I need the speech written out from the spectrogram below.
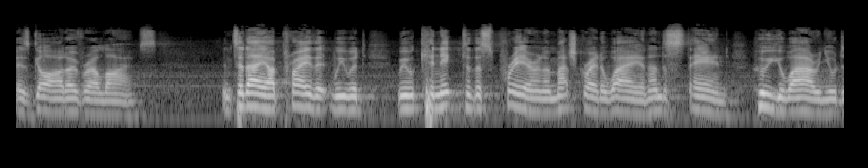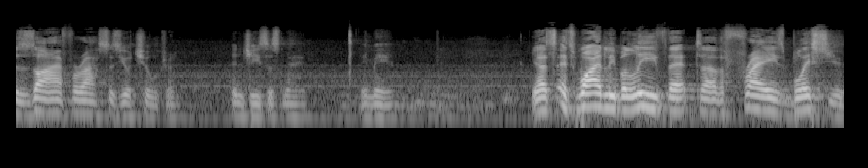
as God over our lives. And today I pray that we would, we would connect to this prayer in a much greater way and understand who you are and your desire for us as your children. In Jesus' name, amen. You it's, it's, widely believed that uh, the phrase bless you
